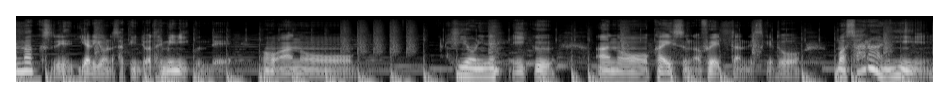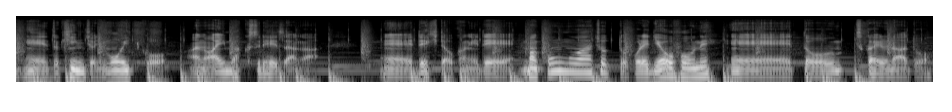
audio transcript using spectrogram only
IMAX でやるような作品って私見に行くんで、あのー、非常にね、行く、あのー、回数が増えてたんですけど、まあ、さらに、えー、と近所にもう一個、あの IMAX レーザーが、えー、できたおかげで、まあ、今後はちょっとこれ両方ね、えー、と使えるなと、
